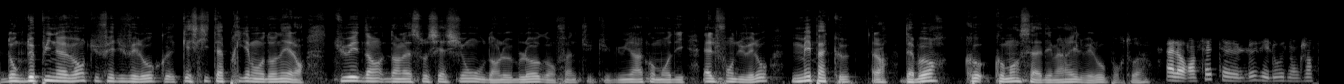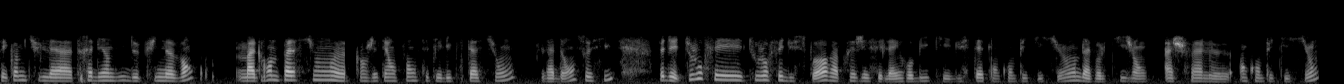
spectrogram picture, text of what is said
Donc, depuis 9 ans, tu fais du vélo. Qu'est-ce qui t'a pris à un moment donné? Alors, tu es dans, l'association ou dans le blog, enfin, tu, tu diras comme on dit, Elles font du vélo, mais pas que. Alors, d'abord, comment ça a démarré le vélo pour toi? Alors en fait, euh, le vélo, donc j'en fais comme tu l'as très bien dit depuis 9 ans. Ma grande passion euh, quand j'étais enfant, c'était l'équitation, la danse aussi. En fait, j'ai toujours fait toujours fait du sport. Après, j'ai fait de l'aérobic et du step en compétition, de la voltige à cheval euh, en compétition,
